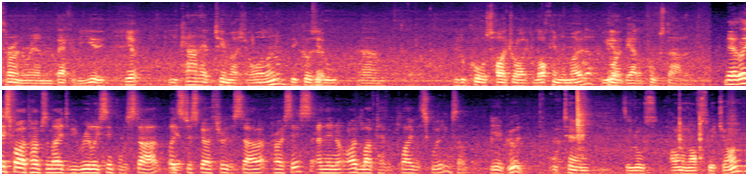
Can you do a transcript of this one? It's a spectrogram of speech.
thrown around in the back of a ute, Yep. you can't have too much oil in them because Yep. it'll um, it'll cause hydraulic lock in the motor. You Yep. won't be able to pull start it. Now these fire pumps are made to be really simple to start. Let's Yep. just go through the startup process, and then I'd love to have a play with squirting something. Yeah, good. We'll turn the little on and off switch on.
